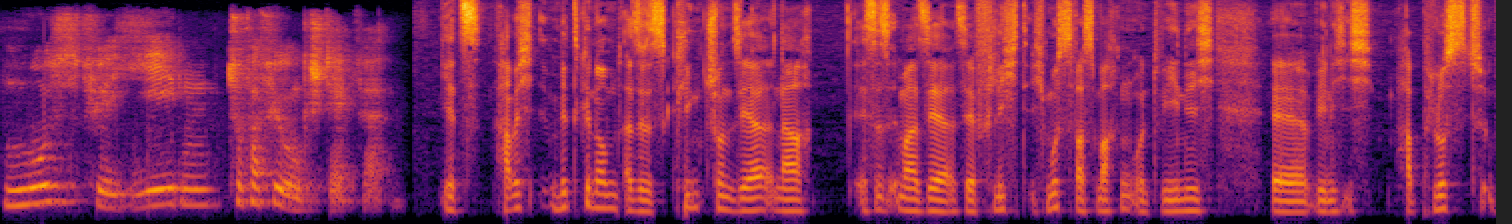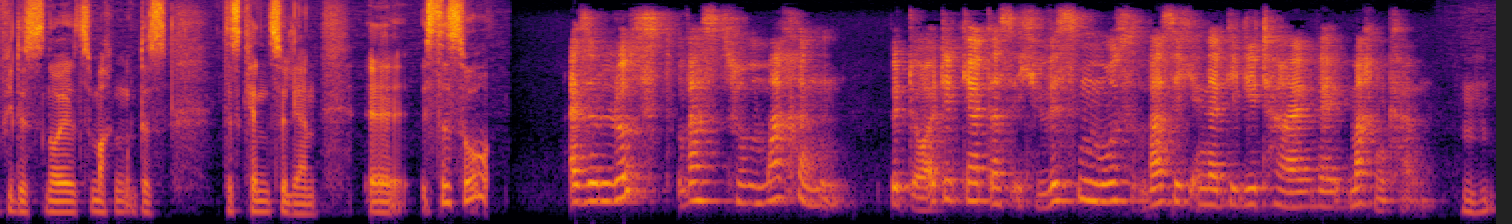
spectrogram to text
muss für jeden zur Verfügung gestellt werden. Jetzt habe ich mitgenommen, also das klingt schon sehr nach, es ist immer sehr, sehr Pflicht, ich muss was machen und wenig, äh, wenig, ich habe Lust, wie das Neue zu machen und das, das kennenzulernen. Äh, ist das so? Also Lust, was zu machen, bedeutet ja, dass ich wissen muss, was ich in der digitalen Welt machen kann. Mhm.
